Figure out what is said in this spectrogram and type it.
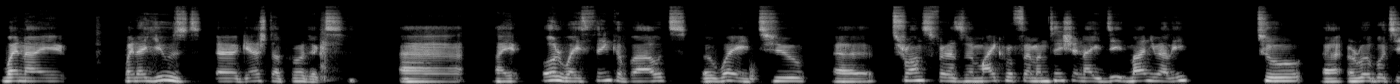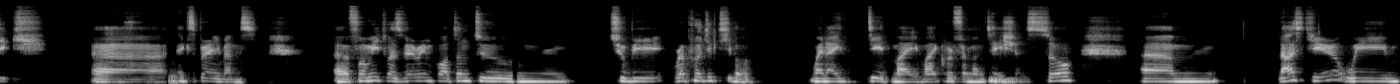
when I when I used uh, Gerstel products, uh, I always think about a way to uh, transfer the micro fermentation I did manually to uh, a robotic uh, experiment. Uh, for me, it was very important to to be reproducible when I did my micro fermentation. So um, last year we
